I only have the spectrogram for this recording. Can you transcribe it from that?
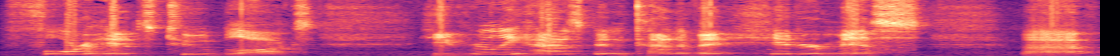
four hits, two blocks. He really has been kind of a hit or miss uh,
